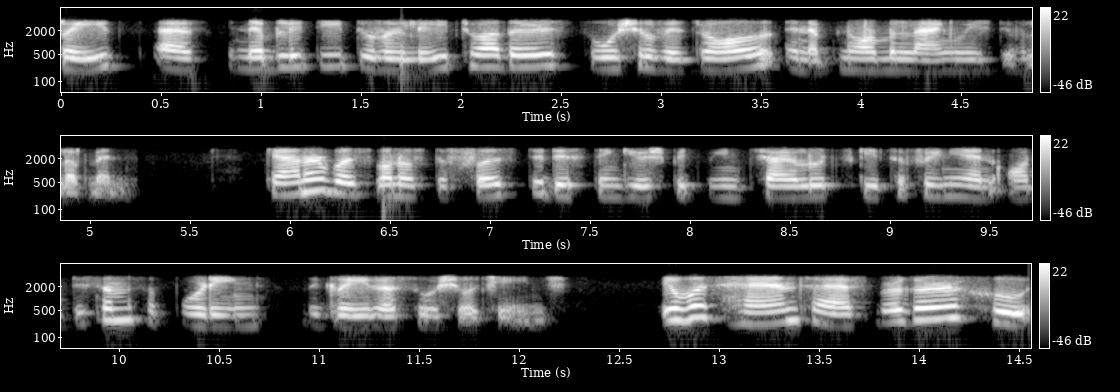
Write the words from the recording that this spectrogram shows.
traits as inability to relate to others, social withdrawal, and abnormal language development. Scanner was one of the first to distinguish between childhood schizophrenia and autism, supporting the greater social change. It was Hans Asperger who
